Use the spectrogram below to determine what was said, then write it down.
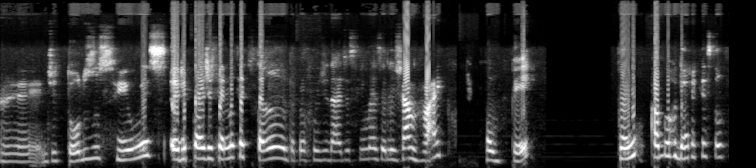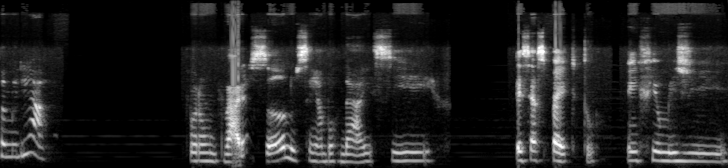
É, de todos os filmes, ele pode até não ter tanta profundidade assim, mas ele já vai romper por abordar a questão familiar. Foram vários anos sem abordar esse, esse aspecto em filmes de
